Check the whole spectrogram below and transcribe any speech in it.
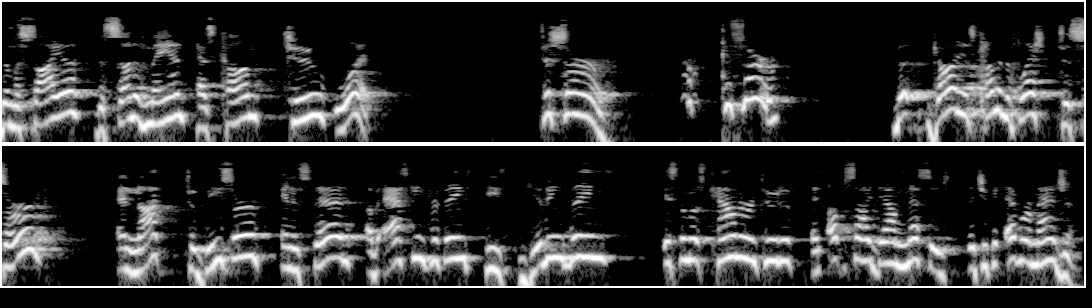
The Messiah, the Son of Man, has come to what? To serve. To serve? But God has come in the flesh to serve and not to be served. And instead of asking for things, He's giving things. It's the most counterintuitive and upside down message that you could ever imagine.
